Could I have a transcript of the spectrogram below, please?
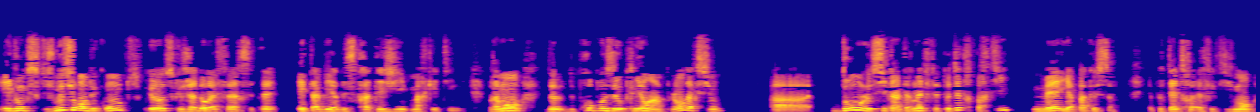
et donc, je me suis rendu compte que ce que j'adorais faire, c'était établir des stratégies marketing. Vraiment, de, proposer aux clients un plan d'action euh, dont le site internet fait peut-être partie, mais il n'y a pas que ça. Il y a peut-être effectivement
